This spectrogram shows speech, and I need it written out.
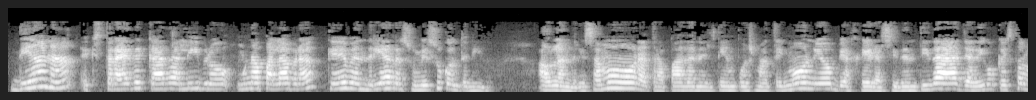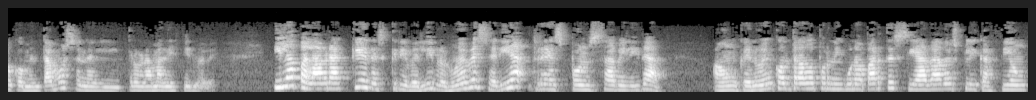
Diana extrae de cada libro una palabra que vendría a resumir su contenido. Aulander es amor, atrapada en el tiempo es matrimonio, viajera es identidad, ya digo que esto lo comentamos en el programa 19. Y la palabra que describe el libro 9 sería responsabilidad, aunque no he encontrado por ninguna parte si ha dado explicación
